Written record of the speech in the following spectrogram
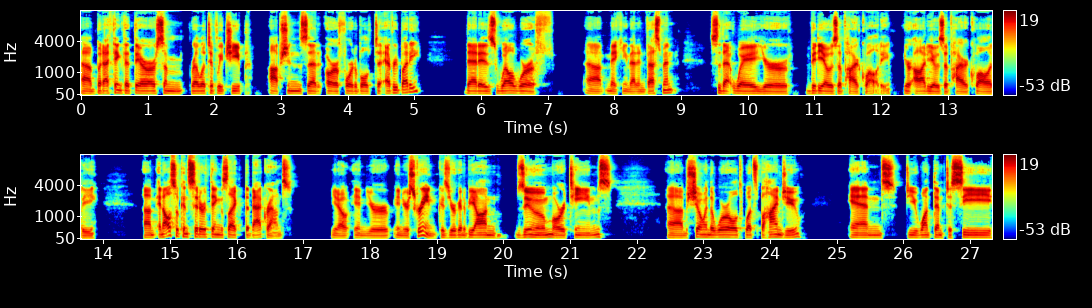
Uh, but I think that there are some relatively cheap options that are affordable to everybody that is well worth uh, making that investment. So that way you're videos of higher quality, your audios of higher quality, um, and also consider things like the backgrounds, you know, in your in your screen because you're going to be on Zoom or Teams, um, showing the world what's behind you, and do you want them to see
